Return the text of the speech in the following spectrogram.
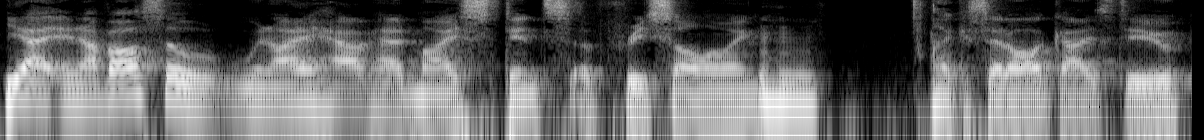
yeah, and I've also when I have had my stints of free soloing, Mm-hmm. like I said, all guys do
